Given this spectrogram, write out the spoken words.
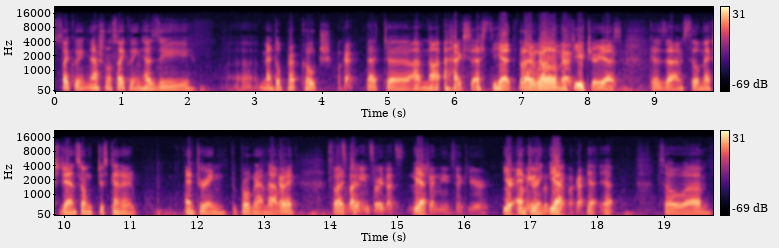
cycling national cycling has the uh, mental prep coach Okay. that uh, I've not accessed yet, but I Oh, no? will in the future. Yes, because I'm still next gen, so I'm just kind of entering the program that Okay. way. So that's But, what that uh, means. Sorry, that's next yeah. gen means like you're You're entering, the yeah. Okay. Yeah, yeah. So, um,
